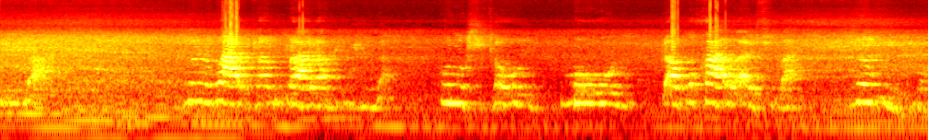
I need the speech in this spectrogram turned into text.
tidak. Apa dia. Liwa samsara dia. Kuno stone. Moon. Tao kala siya. Lewi siya.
